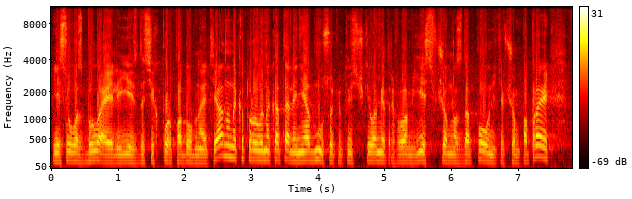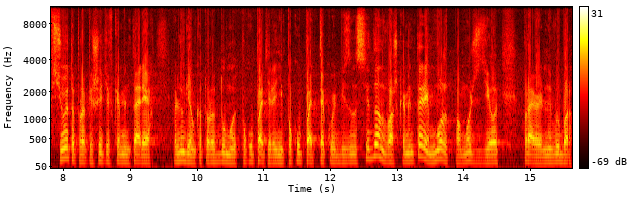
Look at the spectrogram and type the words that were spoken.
Если у вас была или есть до сих пор подобная Tiana, на которую вы накатали не одну сотню тысяч километров, и вам есть в чем нас дополнить и в чем поправить, все это пропишите в комментариях. Людям, которые думают покупать или не покупать такой бизнес-седан, ваш комментарий может помочь помочь сделать правильный выбор.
